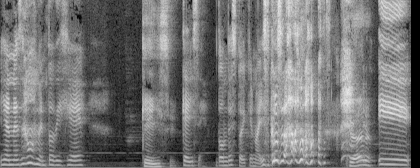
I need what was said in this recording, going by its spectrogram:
Y en ese momento dije... ¿Qué hice? ¿Qué hice? ¿Dónde estoy que no hay excusados? Claro. y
